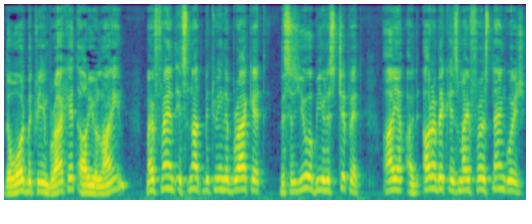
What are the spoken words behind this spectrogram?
The word between bracket, are you lying? My friend, it's not between the bracket. This is you being stupid. I am uh, Arabic is my first language.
